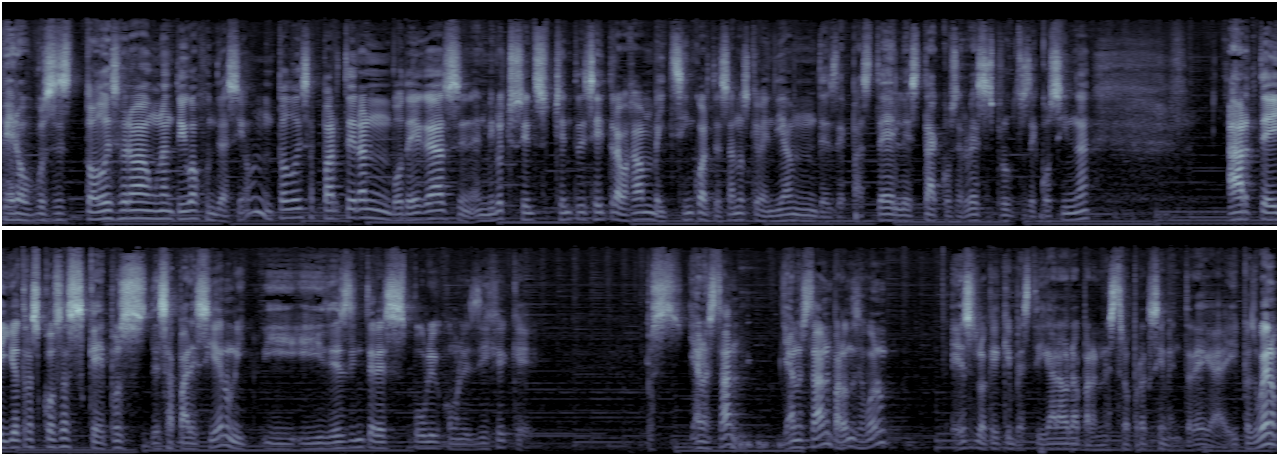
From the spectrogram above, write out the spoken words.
Pero pues todo eso era una antigua fundación, toda esa parte eran bodegas. En, en 1886 trabajaban 25 artesanos que vendían desde pasteles, tacos, cervezas, productos de cocina arte y otras cosas que pues desaparecieron y, y, es de interés público, como les dije, que pues ya no están, ya no están, ¿para dónde se fueron? Es lo que hay que investigar ahora para nuestra próxima entrega. Y pues bueno,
